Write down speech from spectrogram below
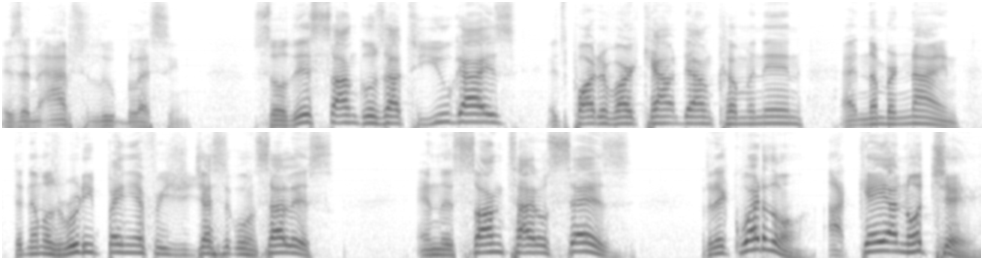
is an absolute blessing. So this song goes out to you guys. It's part of our countdown coming in at number nine. Tenemos Rudy Peña for Jessica Gonzalez. And the song title says, Recuerdo aquella noche.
